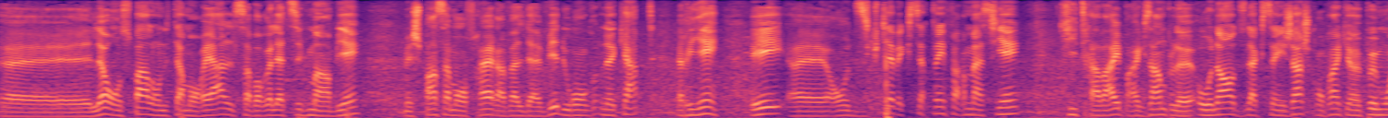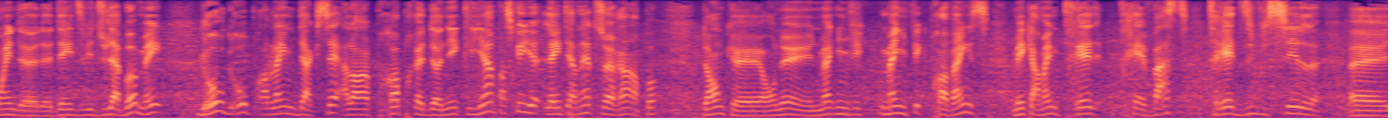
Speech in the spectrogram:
Euh, là, on se parle, on est à Montréal, ça va relativement bien, mais je pense à mon frère à Val-David où on ne capte rien. Et euh, on discutait avec certains pharmaciens qui travaillent, par exemple, au nord du lac Saint-Jean. Je comprends qu'il y a un peu moins d'individus là-bas, mais gros, gros problème d'accès à leurs propres données clients parce que l'Internet se rend pas. Donc, euh, on a une magnifique province, mais quand même très, très vaste, très difficile euh,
